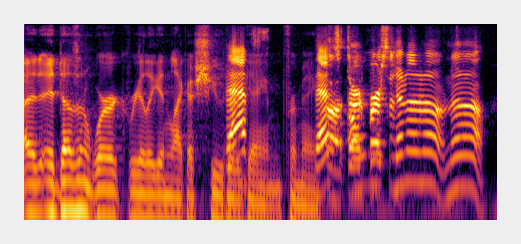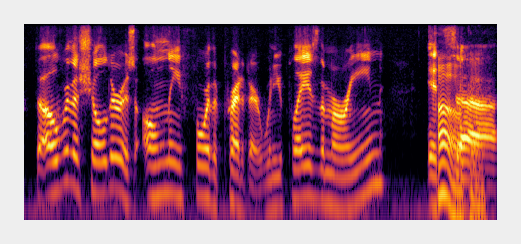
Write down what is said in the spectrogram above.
it, it doesn't work really in like a shooter That's- game for me. That's Oh, third person? No, no, no, no, no, no. The over the shoulder is only for the predator. When you play as the marine, it's Oh, okay. uh,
